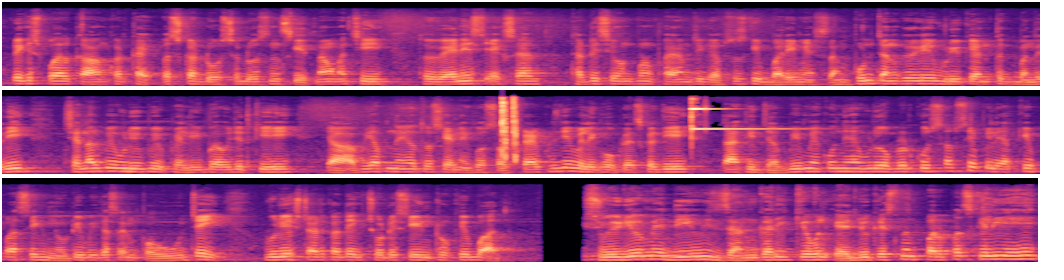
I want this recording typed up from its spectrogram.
और किस पर काम करता है, उसका डोज डोसेंस कितना होना चाहिए। तो Veniz X R thirty seven point five M G capsules के बारे में संपूर्ण जानकारी वीडियो के अंत तक बन रही चैनल पर वीडियो पर पहली बार विज़िट की या अभी आप नए हो तो चैनल को सब्सक्राइब कीजिए बेल को प्रेस कर दिए ताकि जब भी मैं कोई नया वीडियो अपलोड करूँ, सबसे पहले आपके पास एक नोटिफिकेशन पहुँच जाए वीडियो स्टार्ट करते एक छोटे से इंट्रो के बाद। इस वीडियो में दी हुई जानकारी केवल एजुकेशनल पर्पस के लिए है।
